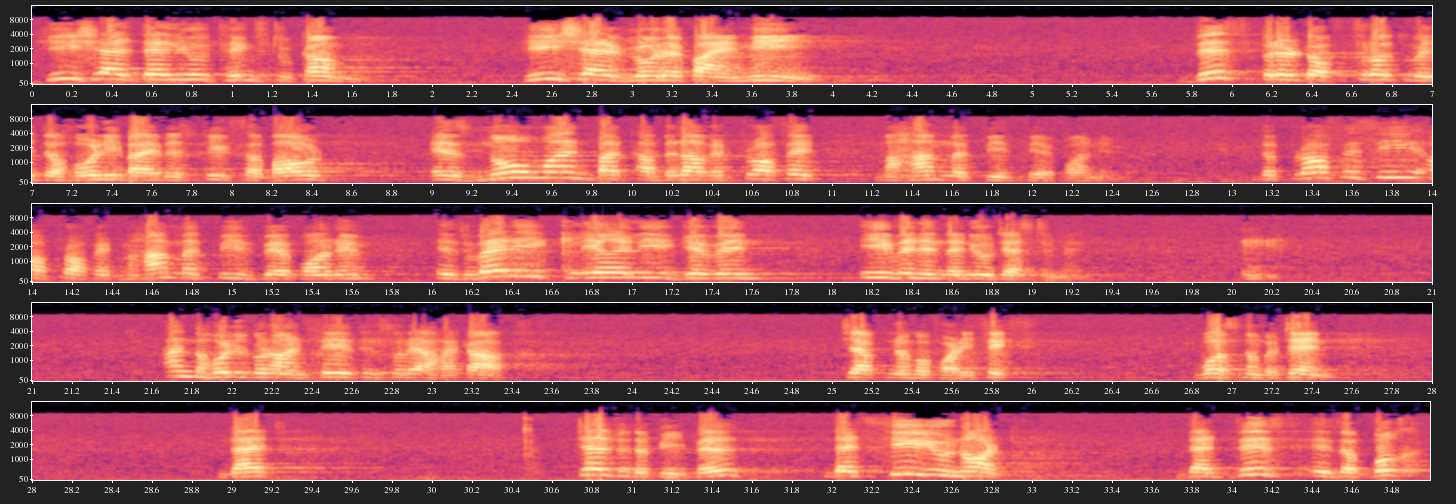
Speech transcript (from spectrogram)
He shall tell you things to come. He shall glorify me. This Spirit of truth which the Holy Bible speaks about is no one but a beloved prophet, Muhammad, peace be upon him. The prophecy of Prophet Muhammad, peace be upon him, is very clearly given even in the New Testament. And the Holy Quran says in Surah Al-Ahqaf, chapter number 46, verse number 10, that tell to the people that see you not that this is a book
